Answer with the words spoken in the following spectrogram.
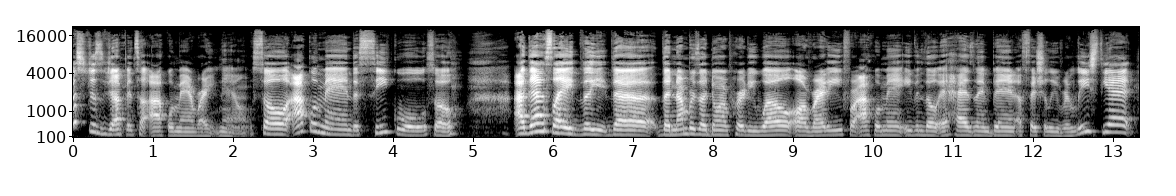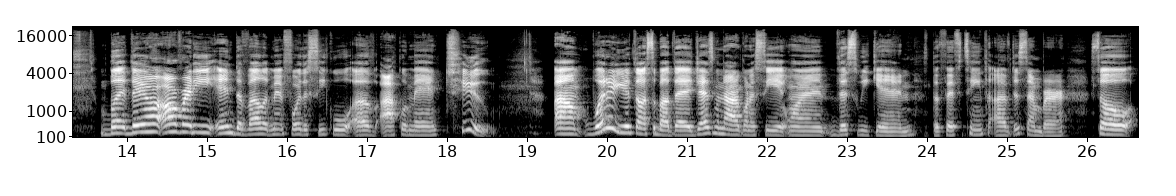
let's just jump into Aquaman right now. So Aquaman, the sequel, so I guess like the the the numbers are doing pretty well already for Aquaman, even though it hasn't been officially released yet but they are already in development for the sequel of Aquaman 2. Um, what are your thoughts about that? Jasmine and I are going to see it on this weekend, the 15th of December. So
